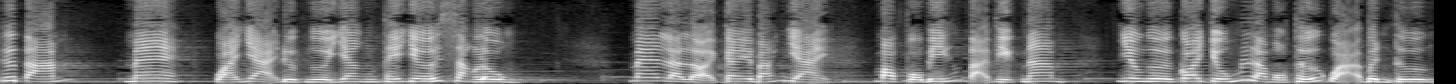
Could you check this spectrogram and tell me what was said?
Thứ 8. Me, quả dại được người dân thế giới săn lùng. Me là loại cây bán dại, mọc phổ biến tại Việt Nam. Nhiều người coi chúng là một thứ quả bình thường,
